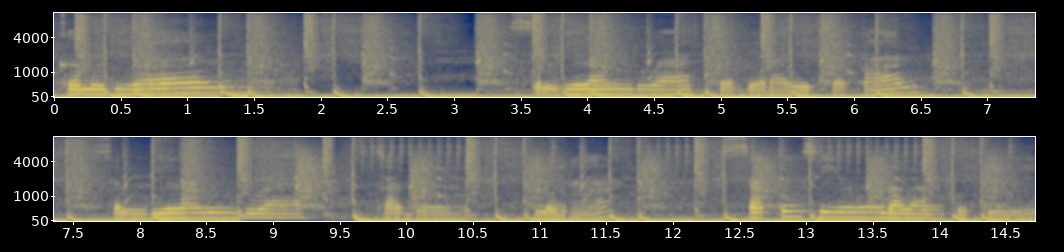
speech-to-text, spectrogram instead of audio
Kemudian 9 buah cabai rawit setan 9 buah cabai merah 1 siung bawang putih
